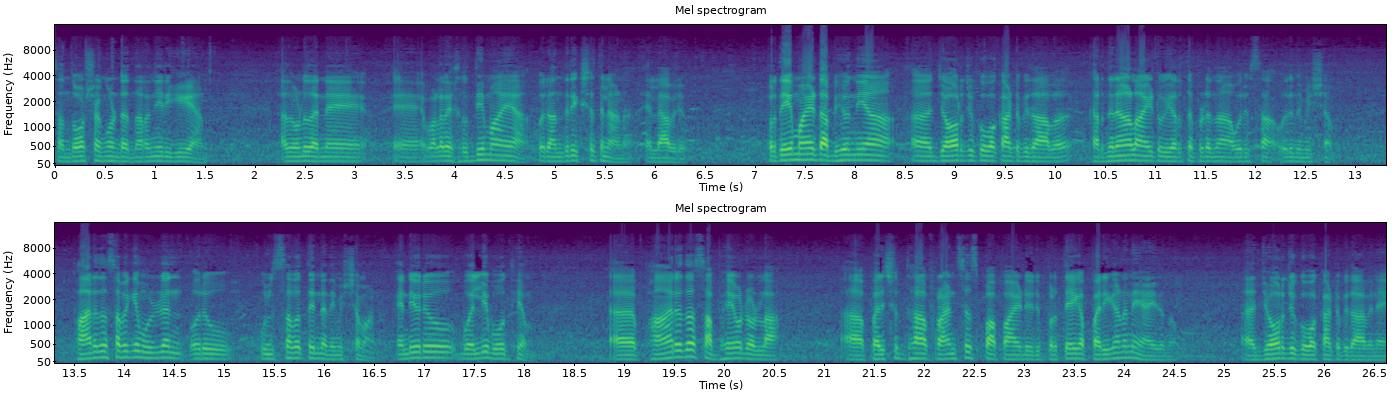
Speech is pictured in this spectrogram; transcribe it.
സന്തോഷം കൊണ്ട് നിറഞ്ഞിരിക്കുകയാണ്. അതുകൊണ്ട് തന്നെ വളരെ ഹൃദ്യമായ ഒരു അന്തരീക്ഷത്തിലാണ് എല്ലാവരും. പ്രത്യേകമായിട്ട് അഭിമന്യ ജോർജ് കുവക്കാട്ട് പിതാവ് കർദിനാളായിട്ട് ഉയർത്തപ്പെടുന്ന ഒരു സ- ഒരു നിമിഷം. ഭാരതസഭയ്ക്ക് മുഴുവൻ ഒരു ഉത്സവത്തിന്റെ നിമിഷമാണ്. എന്റെ ഒരു വലിയ ബോധ്യം ഭാരതസഭയോടുള്ള പരിശുദ്ധ ഫ്രാൻസിസ് പാപ്പായുടെ ഒരു പ്രത്യേക പരിഗണനയായിരുന്നു ജോർജ് കുവക്കാട്ട് പിതാവിനെ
